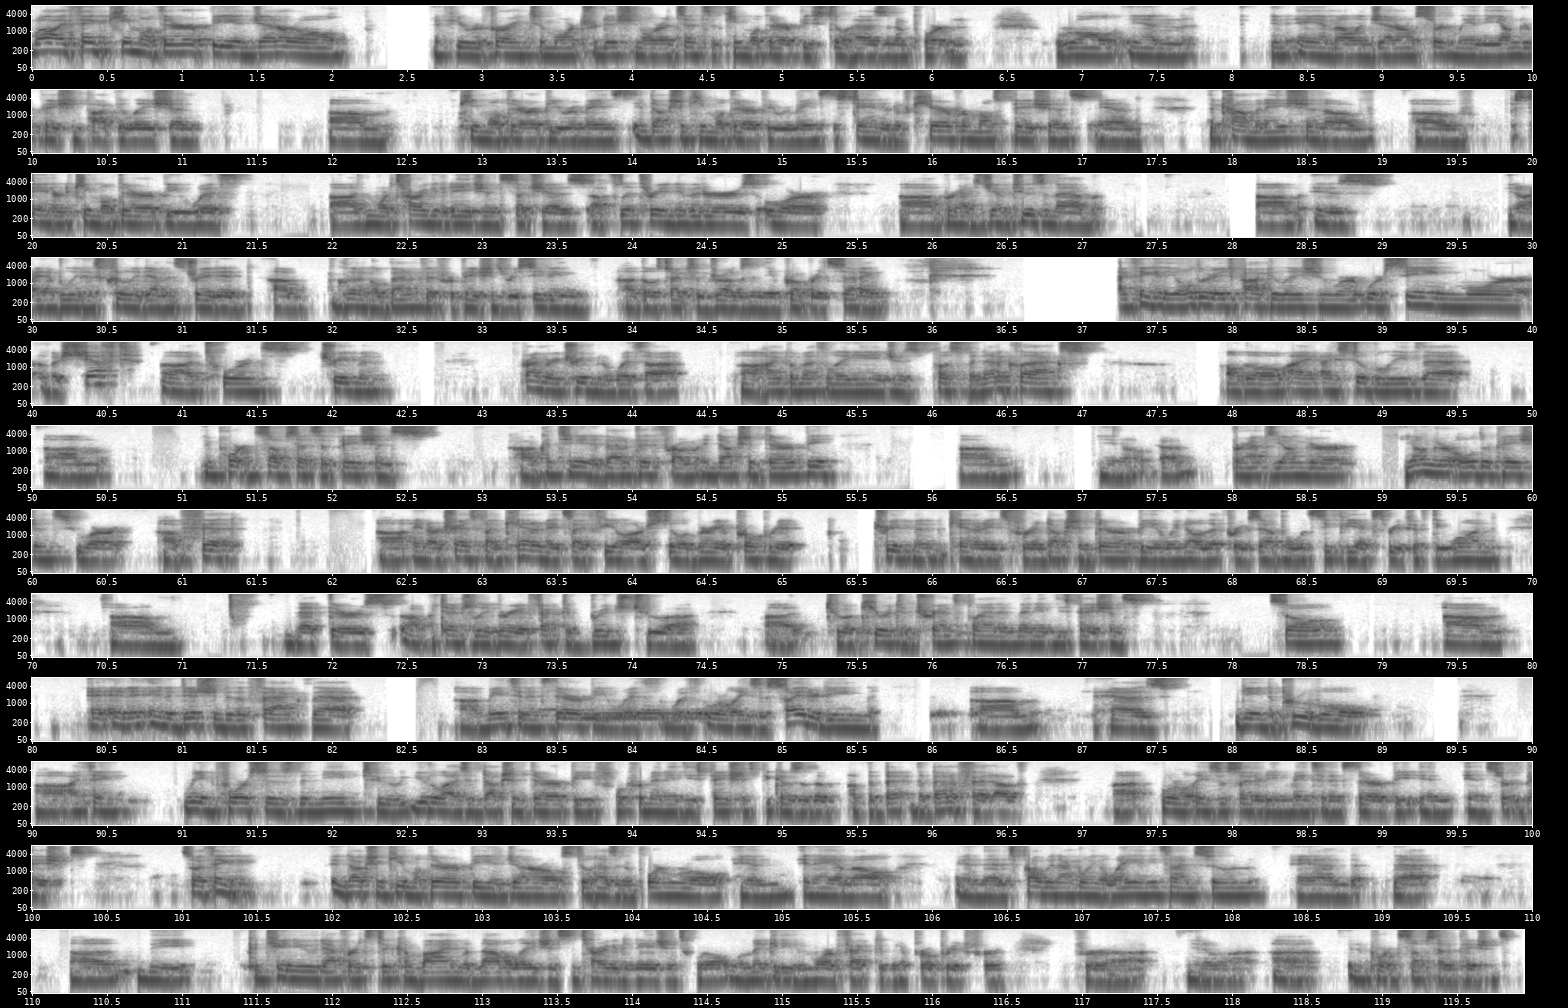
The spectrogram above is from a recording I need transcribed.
well, I think chemotherapy in general, if you're referring to more traditional or intensive chemotherapy, still has an important role in in AML in general. Certainly in the younger patient population, um, chemotherapy remains induction chemotherapy remains the standard of care for most patients, and the combination of of standard chemotherapy with uh, more targeted agents such as uh, FLT3 inhibitors or uh, perhaps gemtuzumab um, is, you know, I believe has clearly demonstrated uh, clinical benefit for patients receiving uh, those types of drugs in the appropriate setting. I think in the older age population, we're, we're seeing more of a shift uh, towards treatment, primary treatment with hypomethylating agents plus venetoclax. Although I, I still believe that um, important subsets of patients uh, continue to benefit from induction therapy. Um, you know, uh, perhaps younger, younger, older patients who are uh, fit uh, and are transplant candidates, I feel, are still very appropriate treatment candidates for induction therapy. And we know that, for example, with CPX 351, um, that there's potentially a very effective bridge to a uh, to a curative transplant in many of these patients. So, um, and in addition to the fact that uh, maintenance therapy with with oral azacitidine um, has gained approval, uh, I think reinforces the need to utilize induction therapy for, for many of these patients because of the of the, be- the benefit of uh, oral azacitidine maintenance therapy in in certain patients. So I think induction chemotherapy in general still has an important role in in AML, and that it's probably not going away anytime soon, and that uh, the continued efforts to combine with novel agents and targeted agents will, will make it even more effective and appropriate for, for uh, you know, uh, uh, an important subset of patients.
